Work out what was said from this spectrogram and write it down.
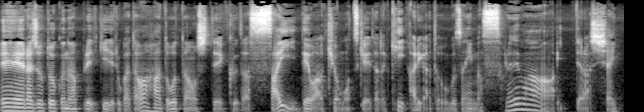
えー、ラジオトークのアプリで聞いてる方は、ハートボタンを押してください。では、今日もお付き合いいただきありがとうございます。それでは、いってらっしゃい。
